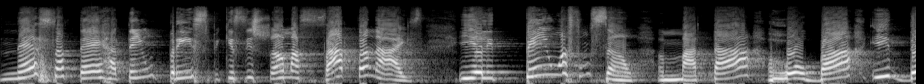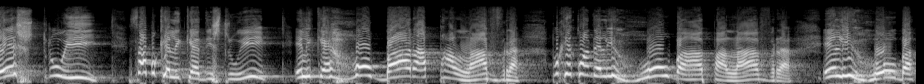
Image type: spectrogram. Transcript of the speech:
Nessa terra tem um príncipe que se chama Satanás. E ele tem uma função: matar, roubar e destruir. Sabe o que ele quer destruir? Ele quer roubar a palavra. Porque quando ele rouba a palavra, ele rouba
